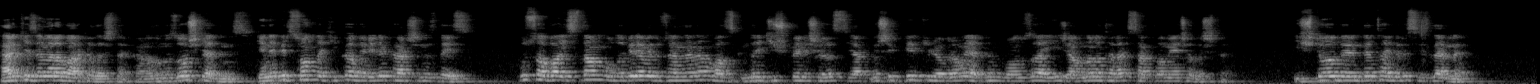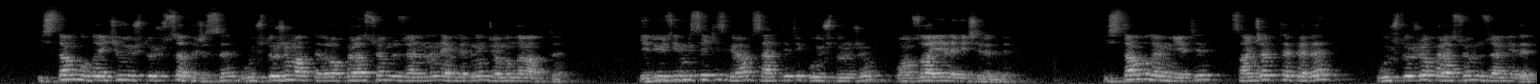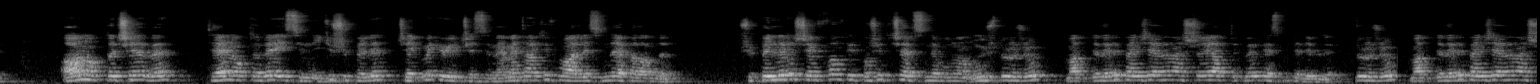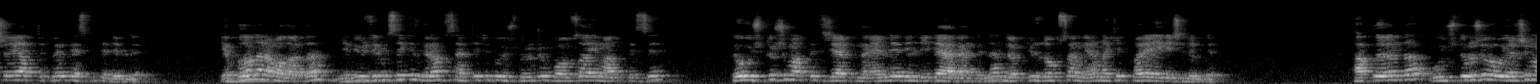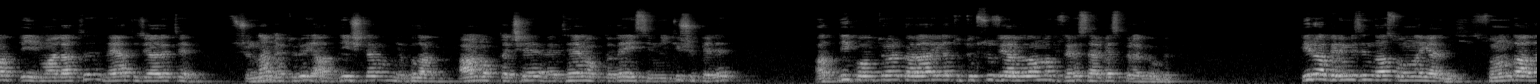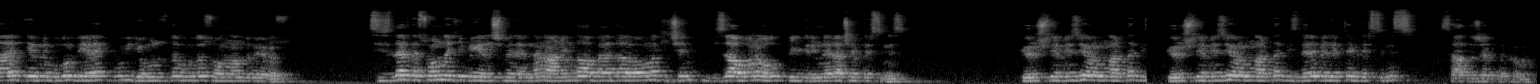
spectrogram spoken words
Herkese merhaba arkadaşlar. Kanalımıza hoş geldiniz. Gene bir son dakika haberiyle karşınızdayız. Bu sabah İstanbul'da bir eve düzenlenen baskında iki şüpheli şahıs yaklaşık 1 kilograma yakın bonzaiyi camdan atarak saklamaya çalıştı. İşte o haberin detayları sizlerle. İstanbul'da iki uyuşturucu satıcısı uyuşturucu maddeleri operasyon düzenlenen evlerinin camından attı. 728 gram sentetik uyuşturucu bonzai ele geçirildi. İstanbul Emniyeti Sancaktepe'de uyuşturucu operasyon düzenledi. A.Ç ve T.D isimli iki şüpheli Çekmeköy ilçesi Mehmet Akif mahallesinde yakalandı. Şüphelilerin şeffaf bir poşet içerisinde bulunan uyuşturucu maddeleri pencereden aşağıya attıkları tespit edildi. Uyuşturucu maddeleri pencereden aşağıya attıkları tespit edildi. Yapılan aramalarda 728 gram sentetik uyuşturucu bonzai maddesi ve uyuşturucu madde ticaretinden elde edildiği değerlendirilen 490 lira nakit para ele geçirildi. Haklarında uyuşturucu ve uyarıcı madde imalatı veya ticareti suçundan ötürü adli işlem yapılan A.Ç ve T.D isimli iki şüpheli adli kontrol kararıyla tutuksuz yargılanmak üzere serbest bırakıldı. Bir haberimizin daha sonuna geldik. Sonunda adalet yerini bulur diyerek bu videomuzu da burada sonlandırıyoruz. Sizler de son dakika gelişmelerinden anında haberdar olmak için bize abone olup bildirimleri açabilirsiniz. Görüşlerinizi yorumlarda görüşlerinizi yorumlarda bizlere belirtebilirsiniz. Sağlıcakla kalın.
